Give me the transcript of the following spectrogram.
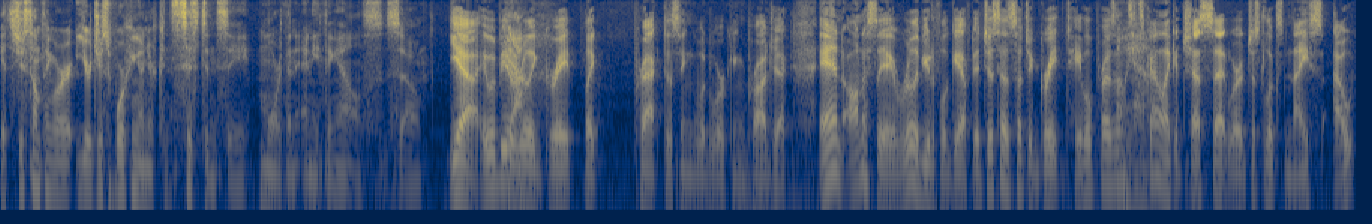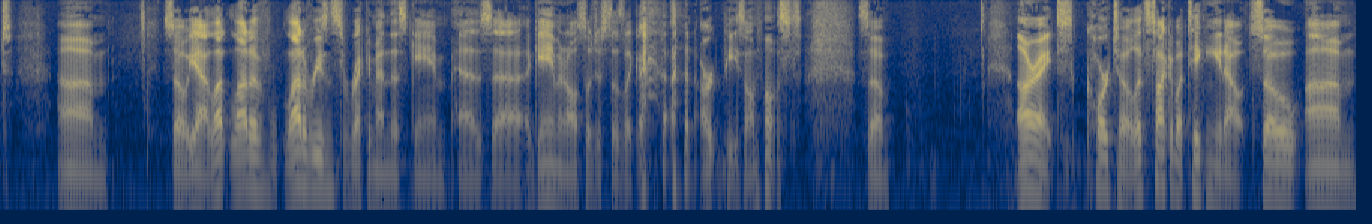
it's just something where you're just working on your consistency more than anything else. So Yeah, it would be Yeah. a really great like practicing woodworking project, and honestly, a really beautiful gift. It just has such a great table presence. Oh, yeah. It's kind of like a chess set where it just looks nice out. Um, so yeah, a lot, lot of lot of reasons to recommend this game as uh, a game, and also just as like an art piece almost. So. All right, Quarto. Let's talk about taking it out. So, um,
